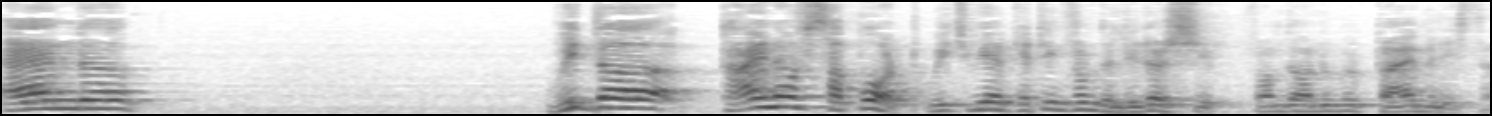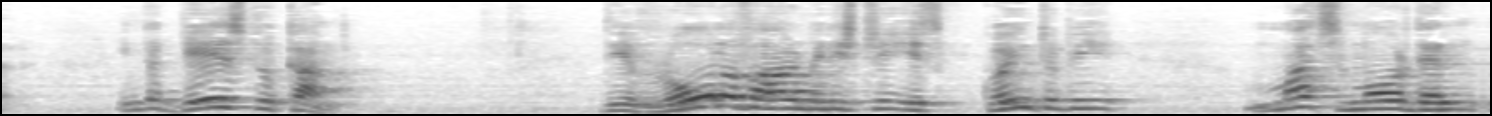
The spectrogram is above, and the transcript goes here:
And uh, with the kind of support which we are getting from the leadership, from the Honorable Prime Minister, in the days to come, the role of our ministry is going to be much more than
